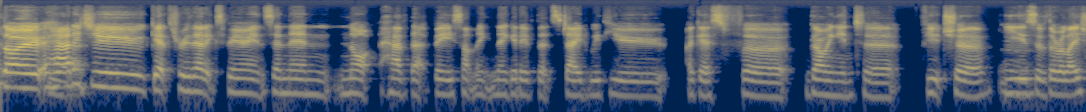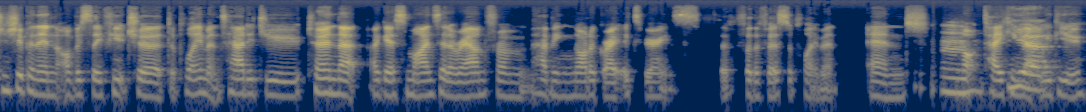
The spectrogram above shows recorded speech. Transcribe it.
so, how yeah. did you get through that experience, and then not have that be something negative that stayed with you? I guess for going into future years mm. of the relationship and then obviously future deployments how did you turn that i guess mindset around from having not a great experience for the first deployment and mm. not taking yeah. that with you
